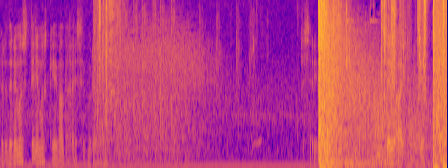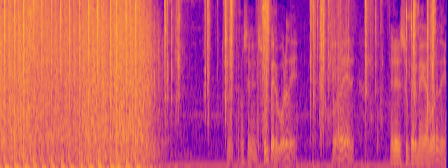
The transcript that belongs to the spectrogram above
Pero tenemos, tenemos que matar a ese por ahí. ¿En serio? ¿En serio? Ay, Dios. No, estamos en el super borde. Joder. En el super mega borde.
